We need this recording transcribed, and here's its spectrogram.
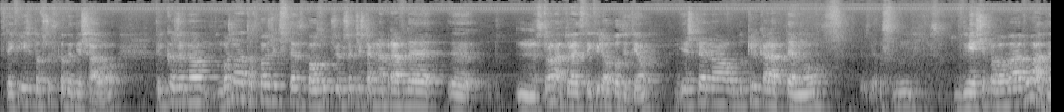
W tej chwili się to wszystko wywieszało, tylko że no, można na to spojrzeć w ten sposób, że przecież tak naprawdę y, y, strona, która jest w tej chwili opozycją, jeszcze no, kilka lat temu y, w mieście sprawowała władzę.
